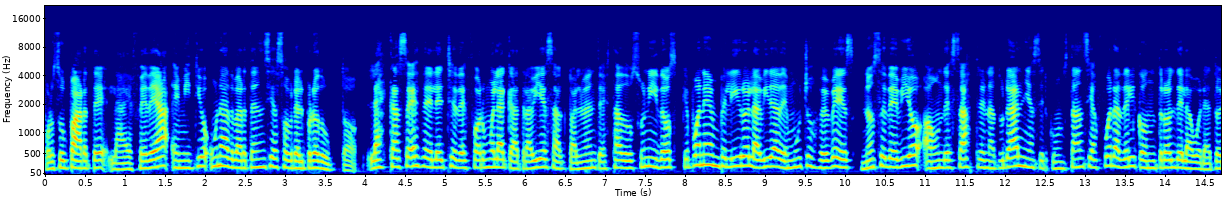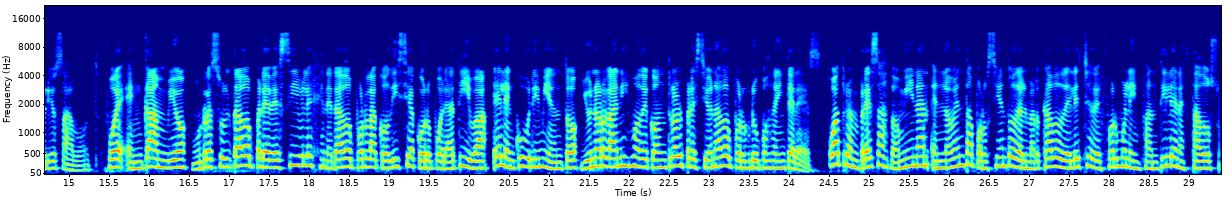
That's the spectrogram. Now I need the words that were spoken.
por su parte, la FDA emitió una advertencia sobre el producto. La escasez de leche de fórmula que atraviesa actualmente Estados Unidos, que pone en peligro la vida de muchos bebés, no se debió a un desastre natural ni a circunstancias fuera del control de laboratorios Abbott. Fue, en cambio, un resultado predecible generado por la codicia corporativa, el encubrimiento y un organismo de control presionado por grupos de interés. Cuatro empresas dominan el 90% del mercado de leche de fórmula infantil en Estados Unidos.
